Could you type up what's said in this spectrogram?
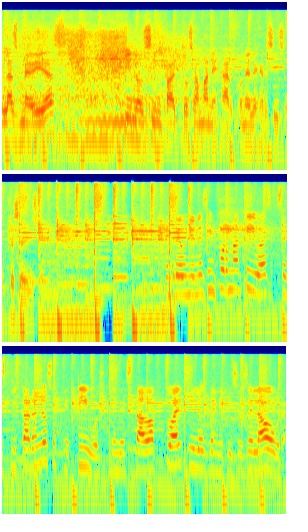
las medidas y los impactos a manejar con el ejercicio que se hizo. En reuniones informativas se explicaron los objetivos, el estado actual y los beneficios de la obra.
